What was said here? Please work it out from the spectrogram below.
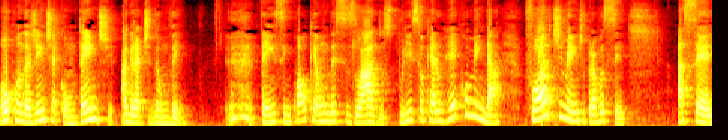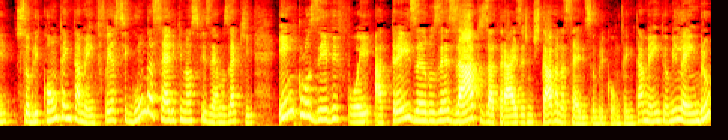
Ou quando a gente é contente, a gratidão vem. Pense em qualquer um desses lados, por isso eu quero recomendar fortemente para você a série sobre contentamento. Foi a segunda série que nós fizemos aqui. Inclusive, foi há três anos exatos atrás. A gente estava na série sobre contentamento. Eu me lembro,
